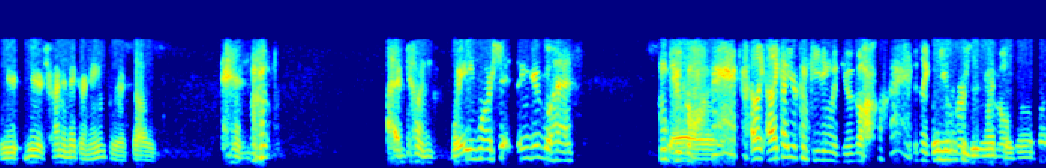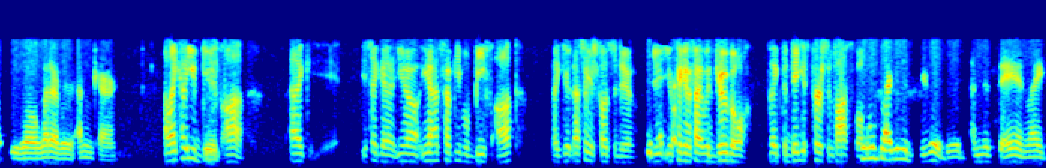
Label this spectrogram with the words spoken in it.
we're we're trying to make our name for ourselves and I've done way more shit than Google has. Google. I like I like how you're competing with Google. it's like you versus Google. Google, Google, whatever. I don't care. I like how you beef Dude. up. I like it's like a you know you know how some people beef up. Like you're, that's what you're supposed to do. You're, you're picking a fight with Google, like the biggest person possible. People fighting with Google, dude. I'm just saying, like,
